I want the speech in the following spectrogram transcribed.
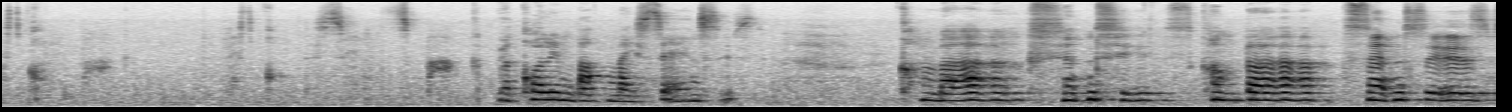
Let's call back. Let's call the sense back. We're calling back my senses. Come back, senses. Come back, senses.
